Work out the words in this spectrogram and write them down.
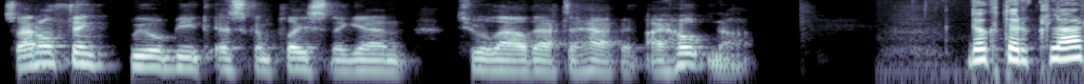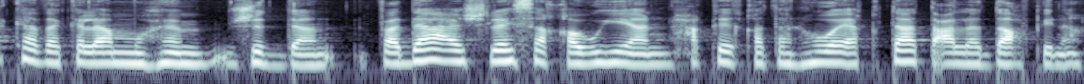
So I don't think we will be as complacent again to allow that to happen. I hope not. دكتور كلارك هذا كلام مهم جدا. فداعش ليس قويا حقيقة هو يقتات على ضعفنا.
